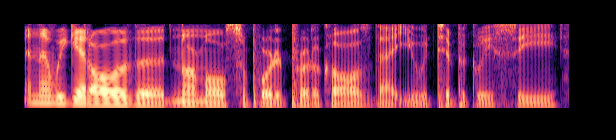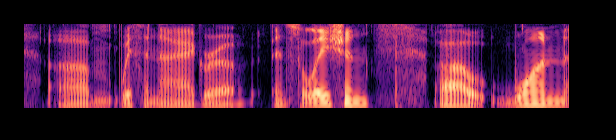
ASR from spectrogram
And then we get all of the normal supported protocols that you would typically see um, with a Niagara installation. Uh, one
